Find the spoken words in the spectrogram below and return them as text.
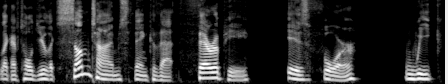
like I've told you, like sometimes think that therapy is for weak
